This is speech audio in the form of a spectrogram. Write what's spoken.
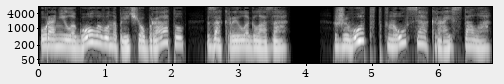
уронила голову на плечо брату, закрыла глаза. Живот ткнулся о край стола.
